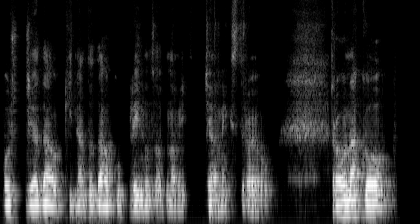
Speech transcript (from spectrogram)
požiadavky na dodávku plynu z obnoviteľných zdrojov. Rovnako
